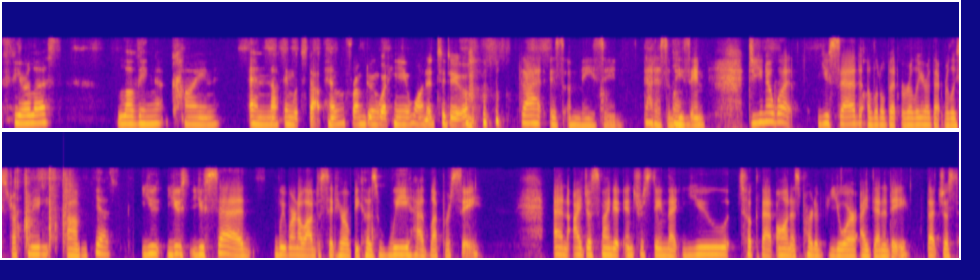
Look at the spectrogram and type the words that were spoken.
fearless, loving, kind, and nothing would stop him from doing what he wanted to do. that is amazing. That is amazing. Do you know what you said a little bit earlier that really struck me? Um, yes. You you you said we weren't allowed to sit here because we had leprosy. And I just find it interesting that you took that on as part of your identity, that just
